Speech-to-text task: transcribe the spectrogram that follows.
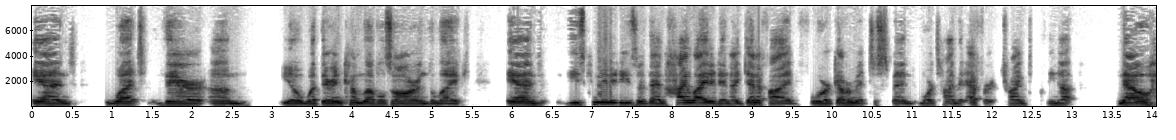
and what their um, you know what their income levels are and the like and these communities are then highlighted and identified for government to spend more time and effort trying to clean up. Now,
